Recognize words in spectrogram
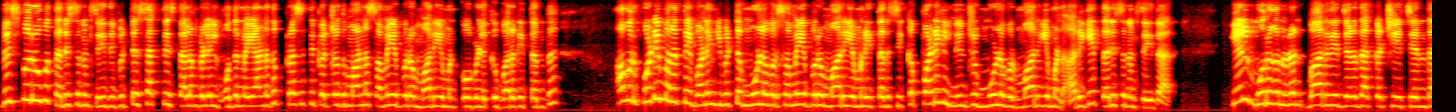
விஸ்வரூப தரிசனம் செய்துவிட்டு சக்தி ஸ்தலங்களில் முதன்மையானதும் பிரசித்தி பெற்றதுமான சமயபுரம் மாரியம்மன் கோவிலுக்கு வருகை தந்து அவர் கொடிமரத்தை வணங்கிவிட்டு மூலவர் சமயபுரம் மாரியம்மனை தரிசிக்க படையில் நின்று மூலவர் மாரியம்மன் அருகே தரிசனம் செய்தார். எல் முருகனுடன் பாரதிய ஜனதா கட்சியைச் சேர்ந்த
